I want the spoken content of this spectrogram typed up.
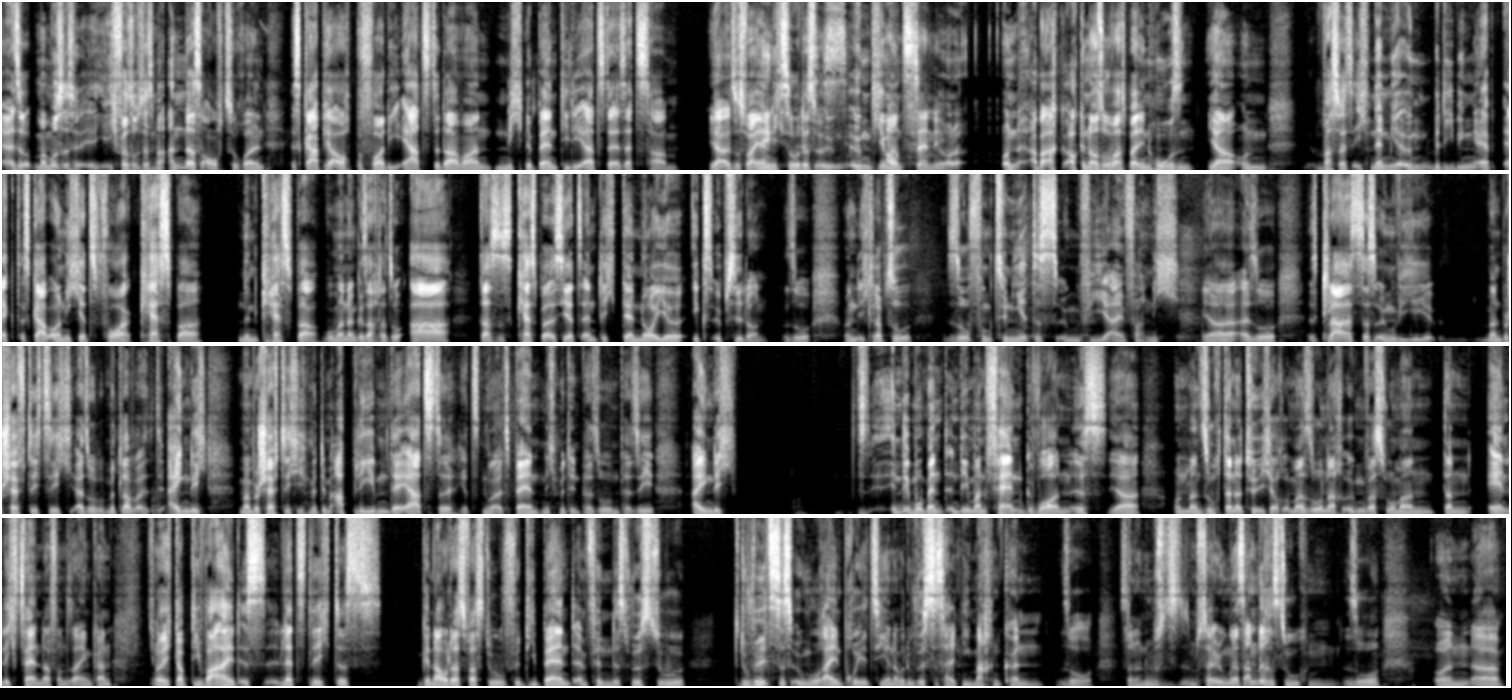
also man muss es, ich versuche das mal anders aufzurollen. Es gab ja auch, bevor die Ärzte da waren, nicht eine Band, die die Ärzte ersetzt haben. Ja, also es war nee, ja nicht so, dass irgendjemand oder, und aber auch, genauso war es bei den Hosen, ja. Und was weiß ich, nenn mir irgendeinen beliebigen Act. Es gab auch nicht jetzt vor Casper einen Casper, wo man dann gesagt hat, so, ah, das ist Casper ist jetzt endlich der neue XY. So. Und ich glaube, so, so funktioniert es irgendwie einfach nicht. Ja, also klar ist das irgendwie man beschäftigt sich, also mittlerweile, eigentlich, man beschäftigt sich mit dem Ableben der Ärzte, jetzt nur als Band, nicht mit den Personen per se, eigentlich in dem Moment, in dem man Fan geworden ist, ja, und man sucht dann natürlich auch immer so nach irgendwas, wo man dann ähnlich Fan davon sein kann. Aber ich glaube, die Wahrheit ist letztlich, dass genau das, was du für die Band empfindest, wirst du, du willst es irgendwo reinprojizieren, aber du wirst es halt nie machen können, so, sondern du musst, mhm. musst halt irgendwas anderes suchen, so. Und äh,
